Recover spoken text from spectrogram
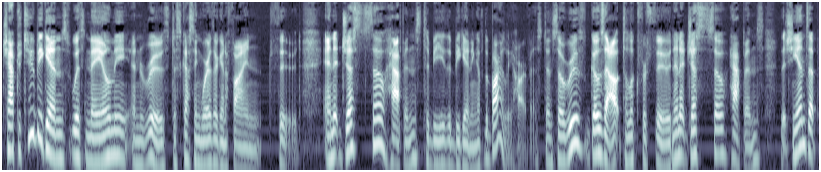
Chapter 2 begins with Naomi and Ruth discussing where they're going to find food. And it just so happens to be the beginning of the barley harvest. And so Ruth goes out to look for food, and it just so happens that she ends up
